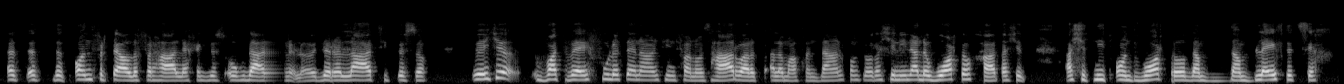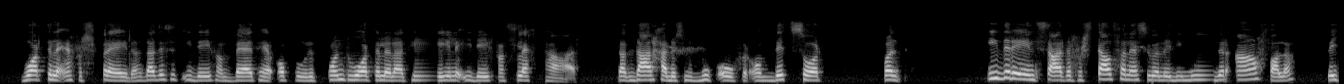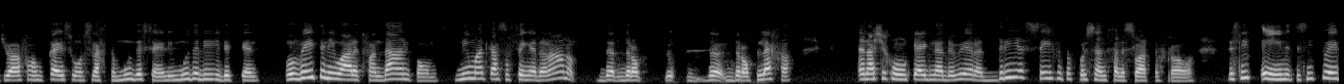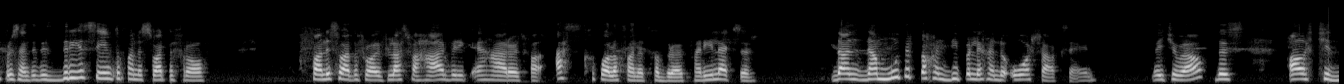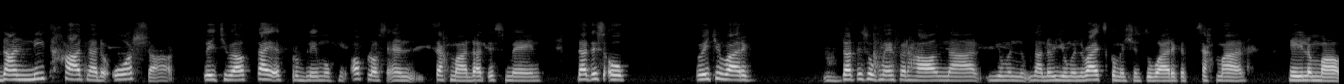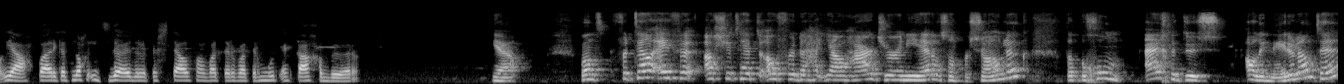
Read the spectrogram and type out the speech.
het, het, het onvertelde verhaal, leg ik dus ook daar de relatie tussen weet je, wat wij voelen ten aanzien van ons haar, waar het allemaal vandaan komt. Want als je niet naar de wortel gaat, als je, als je het niet ontwortelt, dan, dan blijft het zich wortelen en verspreiden. Dat is het idee van bad hair opvoeden. Het ontwortelen, dat hele idee van slecht haar. Dat, daar gaat dus een boek over, om dit soort... Want iedereen staat er versteld van en ze willen die moeder aanvallen. Weet je wel, van hoe kan je zo'n slechte moeder zijn? Die moeder die dit kind we weten niet waar het vandaan komt. Niemand kan zijn vinger eraan op, er, erop, erop leggen. En als je gewoon kijkt naar de wereld, 73% van de zwarte vrouwen. Het is niet 1, het is niet 2%, het is 73% van de zwarte vrouwen. Van de zwarte vrouw heeft last van haarbreek en haaruitval als gevolg van het gebruik van relaxers. Dan, dan moet er toch een dieperliggende oorzaak zijn. Weet je wel? Dus als je dan niet gaat naar de oorzaak, weet je wel, kan je het probleem ook niet oplossen. En zeg maar, dat is mijn dat is ook, weet je waar ik, dat is ook mijn verhaal naar, human, naar de Human Rights Commission toe, waar ik het zeg maar helemaal, ja, waar ik het nog iets duidelijker stel van wat er, wat er moet en kan gebeuren. Ja, Want vertel even, als je het hebt over de, jouw haarjourney, hè, dat is dan persoonlijk. Dat begon eigenlijk dus al in Nederland, hè?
